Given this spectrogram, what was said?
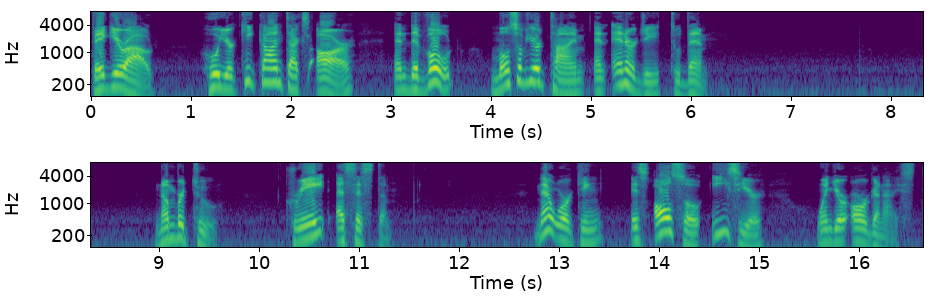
Figure out who your key contacts are and devote most of your time and energy to them. Number two, create a system. Networking is also easier when you're organized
